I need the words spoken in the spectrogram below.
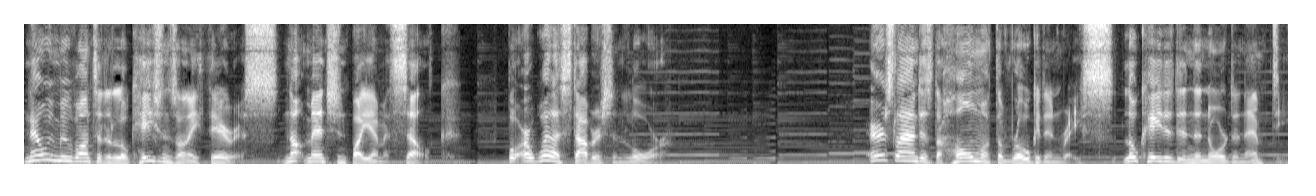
Now we move on to the locations on Etheirys, not mentioned by Emet-Selch, but are well established in lore. Aerslaent is the home of the Roegadyn race, located in the Northern Empty.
